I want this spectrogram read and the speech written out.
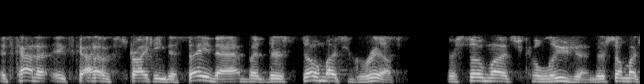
it's kind of it's kind of striking to say that, but there's so much grift, there's so much collusion, there's so much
